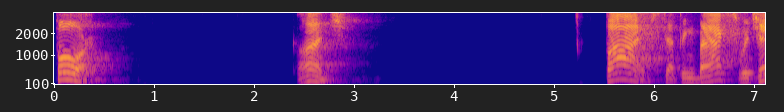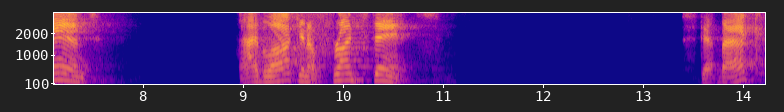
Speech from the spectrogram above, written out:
Four. Punch. Five, stepping back, switch hands. High block in a front stance. Step back.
